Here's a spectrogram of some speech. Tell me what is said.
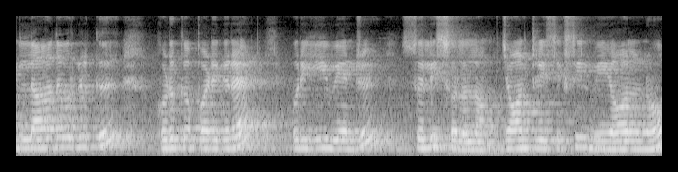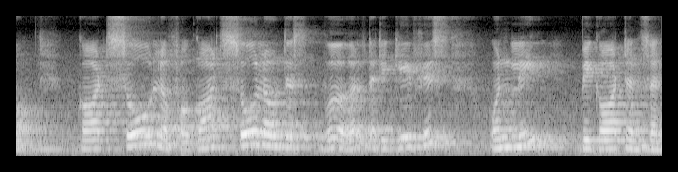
இல்லாதவர்களுக்கு கொடுக்கப்படுகிற ஒரு ஈவு என்று சொல்லி சொல்லலாம். John three sixteen we all know God so loved God God so this this that இ he is only only begotten son.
